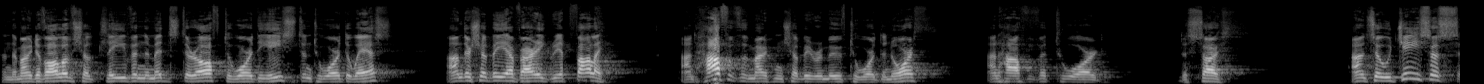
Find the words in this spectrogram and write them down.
and the Mount of Olives shall cleave in the midst thereof toward the east and toward the west. And there shall be a very great valley. And half of the mountain shall be removed toward the north, and half of it toward the south. And so Jesus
